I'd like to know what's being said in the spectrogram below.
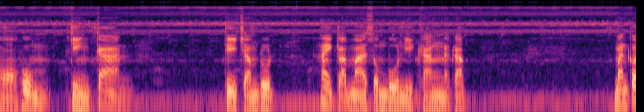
ห่อหุ้ม กิ่งก้าน ที่ชำรุดให้กลับมาสมบูรณ์อีกครั้งนะครับ มันก็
